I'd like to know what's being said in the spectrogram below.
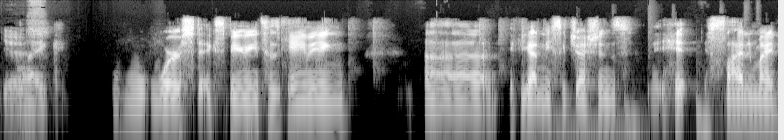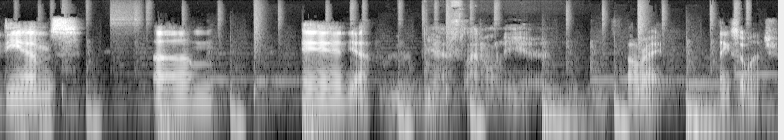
yes. like w- worst experiences gaming uh if you got any suggestions hit slide in my dms um and yeah yeah, slide on in. all right thanks so much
